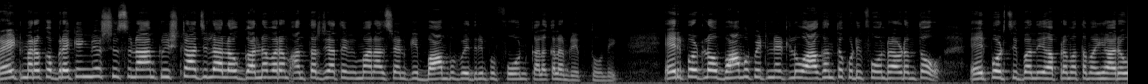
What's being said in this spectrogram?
రైట్ మరొక బ్రేకింగ్ న్యూస్ చూస్తున్నాం. కృష్ణా జిల్లాలో గన్నవరం అంతర్జాతీయ విమానాశ్రయానికి బాంబు బెదిరింపు ఫోన్ కలకలం రేపుతోంది. ఎయిర్పోర్ట్లో బాంబు పెట్టినట్లు ఆగంతకుడి ఫోన్ రావడంతో ఎయిర్పోర్ట్ సిబ్బంది అప్రమత్తమయ్యారు.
